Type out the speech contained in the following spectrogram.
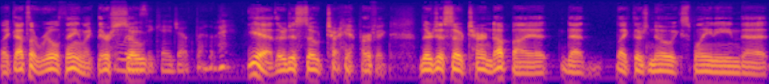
Like that's a real thing. Like they're so C.K. joke, by the way. yeah, they're just so tur- yeah, perfect. They're just so turned up by it that like there's no explaining that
